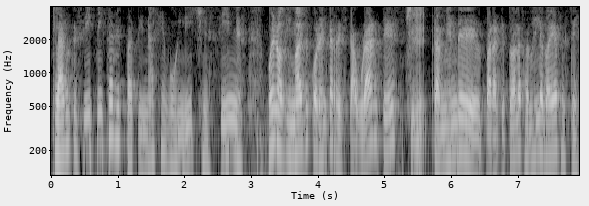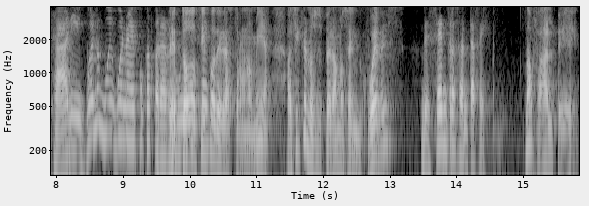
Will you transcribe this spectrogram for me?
Claro que sí, pista de patinaje, boliches, cines, bueno, y más de 40 restaurantes. Sí. También de para que toda la familia vaya a festejar y bueno, muy buena época para De reunirse. todo tipo de gastronomía. Así que los esperamos en jueves. de Centro Santa Fe. No falte.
